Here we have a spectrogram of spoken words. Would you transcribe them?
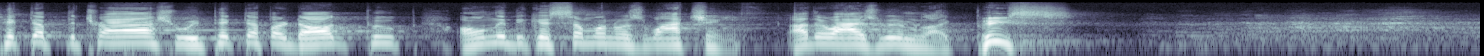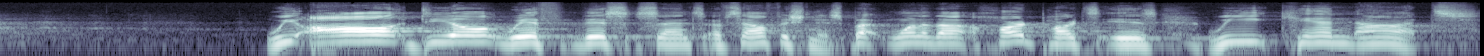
picked up the trash or we picked up our dog poop only because someone was watching. Otherwise, we'd have been like, peace. we all deal with this sense of selfishness. But one of the hard parts is we cannot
